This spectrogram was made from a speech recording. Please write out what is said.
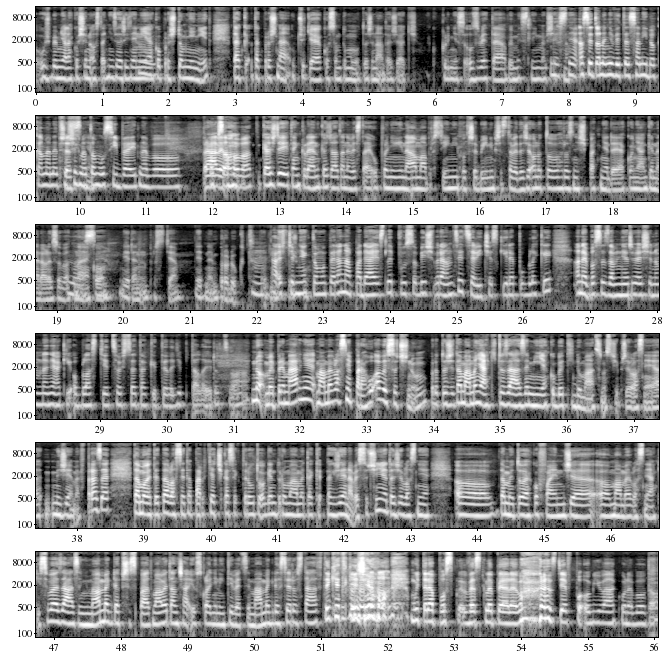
uh, už by měl jako všechno ostatní zařízení, hmm. jako proč to měnit, tak, tak proč ne, určitě jako jsem tomu otevřená, takže ať jako klidně se ozvěte a vymyslíme všechno. Jasně, asi to není vytesaný do kamene, co všechno to musí být, nebo Právě obsahovat. On, každý ten klient, každá ta nevěsta je úplně jiná, má prostě jiný potřeby, jiný představy, takže ono to hrozně špatně jde jako nějak generalizovat no, na jako jeden prostě jeden produkt. Hmm. A ještě službu. mě k tomu teda napadá, jestli působíš v rámci celé České republiky, anebo se zaměřuješ jenom na nějaké oblasti, což se taky ty lidi ptali docela. No, my primárně máme vlastně Prahu a Vysočinu, protože tam máme nějaký to zázemí jakoby té domácnosti, protože vlastně já, my žijeme v Praze, ta moje teta, vlastně ta parťačka, se kterou tu agenturu máme, tak takže je na Vysočině, takže vlastně uh, tam je to jako fajn, že uh, máme vlastně nějaký svoje zázemí, máme kde přespat, máme tam třeba i uskladněný ty věci, máme kde si roztát ty kytky, že jo, buď teda po skle- ve sklepě, nebo prostě v poobýváku, nebo to.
